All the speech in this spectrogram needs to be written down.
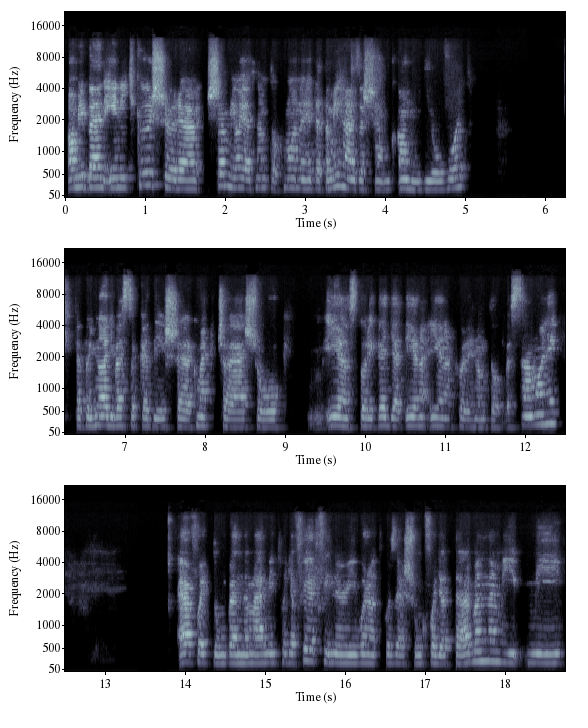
amiben én így külsőre semmi olyat nem tudok mondani, tehát a mi házasságunk amúgy jó volt, tehát hogy nagy veszekedések, megcsalások, ilyen sztorik, egyáltalán ilyen, ilyenekről én nem tudok beszámolni, elfogytunk benne már, mint hogy a férfinői vonatkozásunk fogyott el benne, mi, mi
